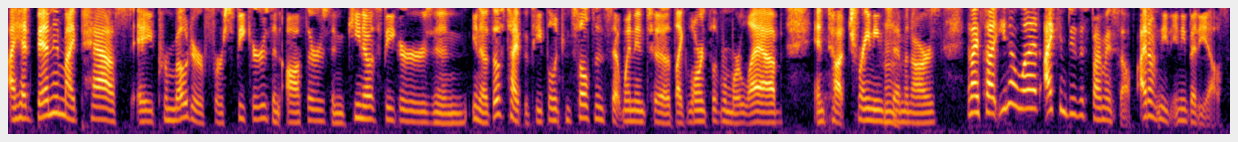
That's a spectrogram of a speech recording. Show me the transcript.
I had been in my past a promoter for speakers and authors and keynote speakers and, you know, those type of people and consultants that went into like Lawrence Livermore Lab and taught training hmm. seminars. And I thought, you know what? I can do this by myself. I don't need anybody else.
